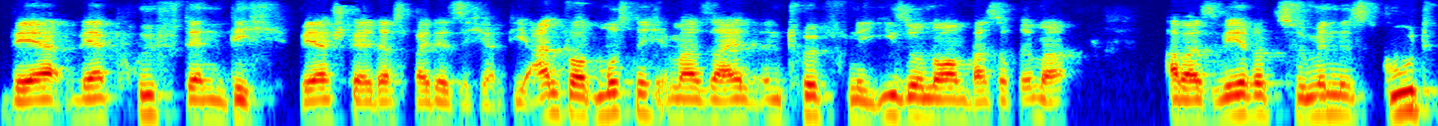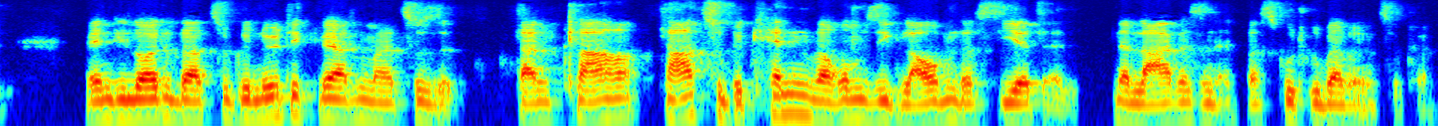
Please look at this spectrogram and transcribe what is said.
wer, wer prüft denn dich? Wer stellt das bei dir sicher? Die Antwort muss nicht immer sein, ein TÜV, eine ISO-Norm, was auch immer. Aber es wäre zumindest gut, wenn die Leute dazu genötigt werden, mal zu, dann klar, klar zu bekennen, warum sie glauben, dass sie jetzt in der Lage sind, etwas gut rüberbringen zu können.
